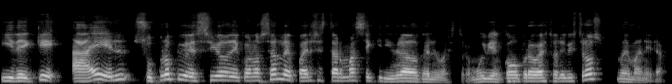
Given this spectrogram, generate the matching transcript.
y de que a él su propio deseo de conocerle parece estar más equilibrado que el nuestro. Muy bien, ¿cómo prueba esto Levi-Strauss? No hay manera.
